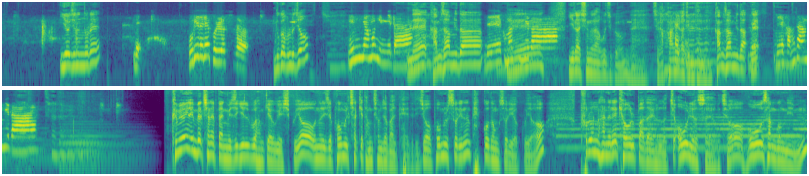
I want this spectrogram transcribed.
이어지는 노래 네. 우리들의 블루스. 누가 부르죠? 임영웅입니다. 네, 감사합니다. 네, 고맙습니다. 네, 일하시느라고 지금 네, 제가 방해가 좀 됐네요. 감사합니다. 네. 네, 감사합니다. 금요일 임백천의 백뮤직 일부 함께하고 계시고요. 오늘 이제 보물찾기 당첨자 발표해드리죠. 보물소리는 뱃고동 소리였고요. 푸른 하늘에 겨울바다에 흘렀죠. 어울렸어요. 그쵸? 5530님,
